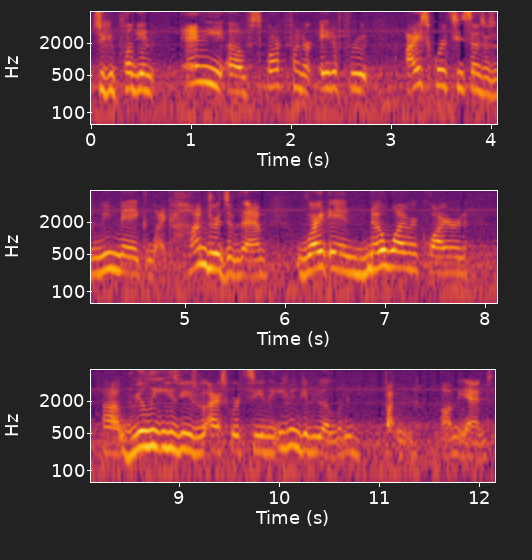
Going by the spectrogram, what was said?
so you can plug in any of SparkFun or Adafruit I2C sensors, and we make like hundreds of them right in, no wire required, uh, really easy to use with I2C, and they even give you a little button on the end.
